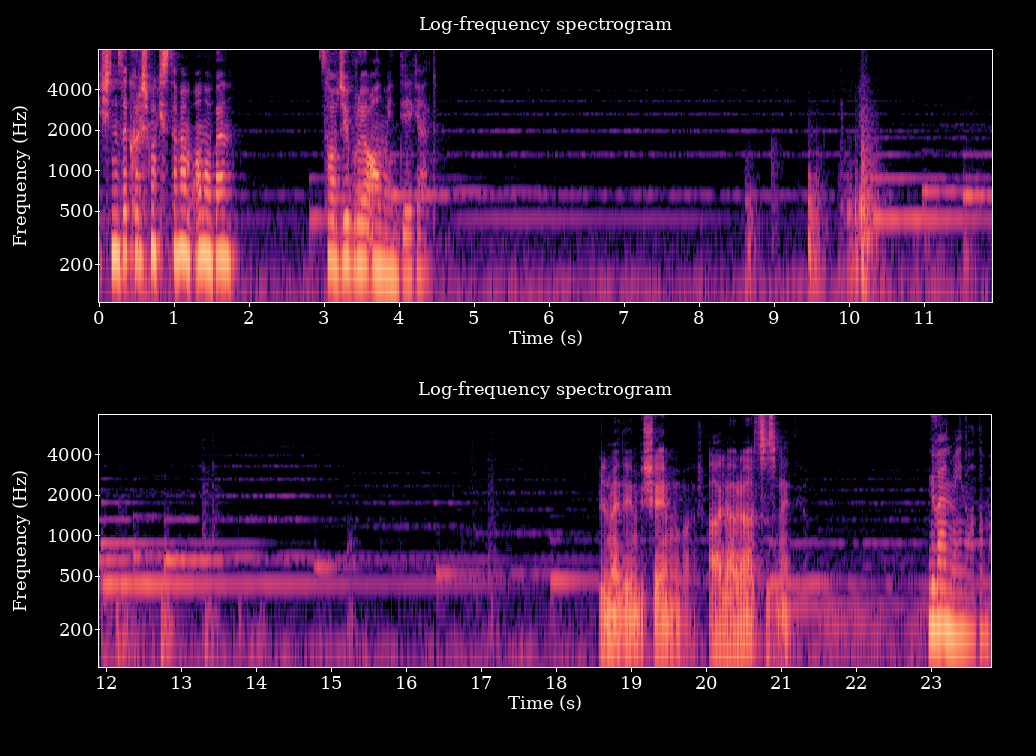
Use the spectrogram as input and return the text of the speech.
işinize karışmak istemem ama ben savcıyı buraya almayın diye geldim. Bilmediğin bir şey mi var? Hala rahatsız mı ediyor? Güvenmeyin o adama.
